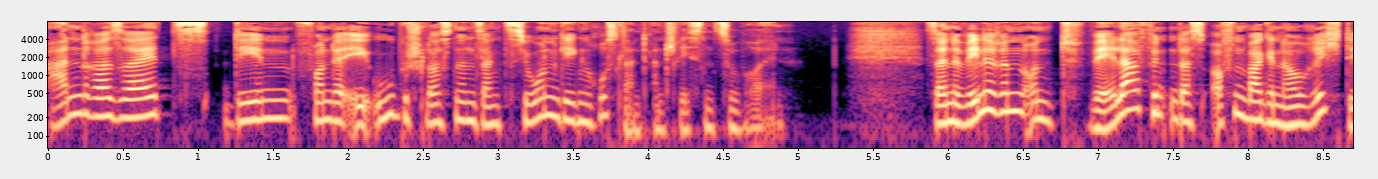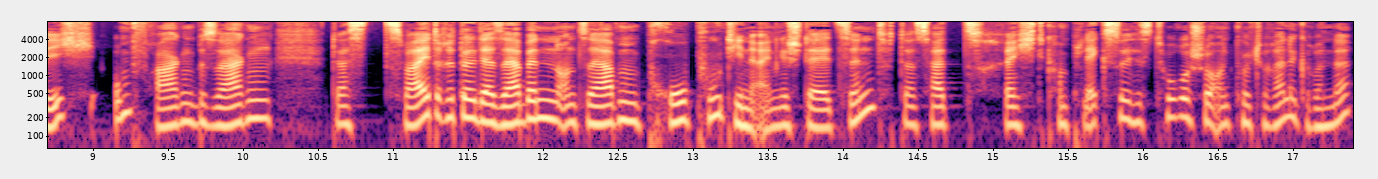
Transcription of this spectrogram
andererseits den von der EU beschlossenen Sanktionen gegen Russland anschließen zu wollen. Seine Wählerinnen und Wähler finden das offenbar genau richtig. Umfragen besagen, dass zwei Drittel der Serbinnen und Serben pro Putin eingestellt sind. Das hat recht komplexe historische und kulturelle Gründe.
